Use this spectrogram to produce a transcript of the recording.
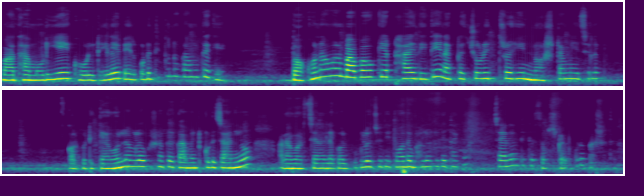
মাথা মুড়িয়ে ঘোল ঢেলে বের করে দিত না গ্রাম থেকে। তখন আমার বাবাও কি আর ঠাঁই দিতেন একটা চরিত্রহীন, নষ্টা মেয়ে ছেলেকে। গল্পটি কেমন লাগল অবশ্যই কমেন্ট করে জানিও। আর আমার চ্যানেলে গল্পগুলো যদি তোমাদের ভালো লেগে থাকে, চ্যানেলটিকে সাবস্ক্রাইব করে পাশে থাকো।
